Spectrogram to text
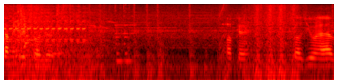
coming with soldiers. Okay. Because you have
